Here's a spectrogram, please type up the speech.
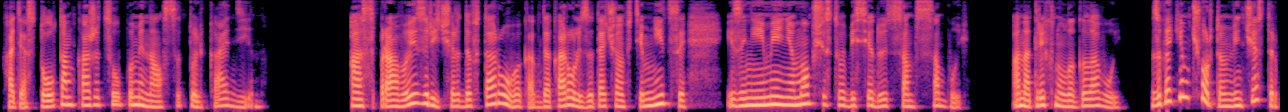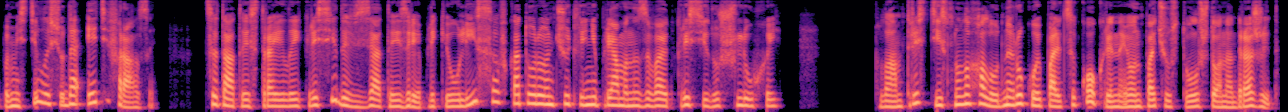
хотя стол там, кажется, упоминался только один а справа из Ричарда II, когда король заточен в темнице и за неимением общества беседует сам с собой. Она тряхнула головой. За каким чертом Винчестер поместила сюда эти фразы? Цитата из Троила и Кресиды взята из реплики Улиса, в которой он чуть ли не прямо называет Кресиду шлюхой. Пламтри стиснула холодной рукой пальцы Кокрина, и он почувствовал, что она дрожит.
